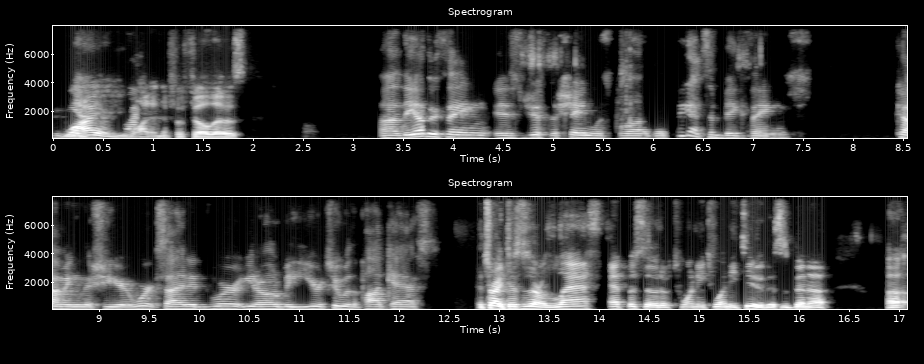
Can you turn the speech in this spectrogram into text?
yeah, Why are you wanting to fulfill those? uh, the other thing is just a shameless plug like, we got some big things coming this year we're excited we're you know it'll be year two of the podcast That's right. This is our last episode of 2022. This has been a a,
